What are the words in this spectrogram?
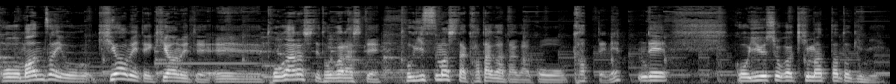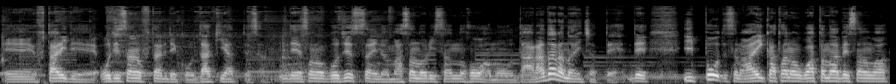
こう漫才を極めて極めて、えー、尖らして尖らして、研ぎ澄ました方々がこう勝ってね。で、こう優勝が決まった時に、えー、二人で、おじさん二人でこう抱き合ってさ。で、その50歳の正則さんの方はもうダラダラ泣いちゃって。で、一方でその相方の渡辺さんは、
